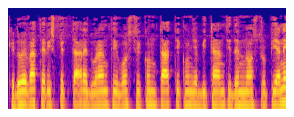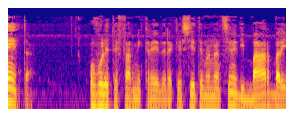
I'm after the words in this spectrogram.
che dovevate rispettare durante i vostri contatti con gli abitanti del nostro pianeta. O volete farmi credere che siete una nazione di barbari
